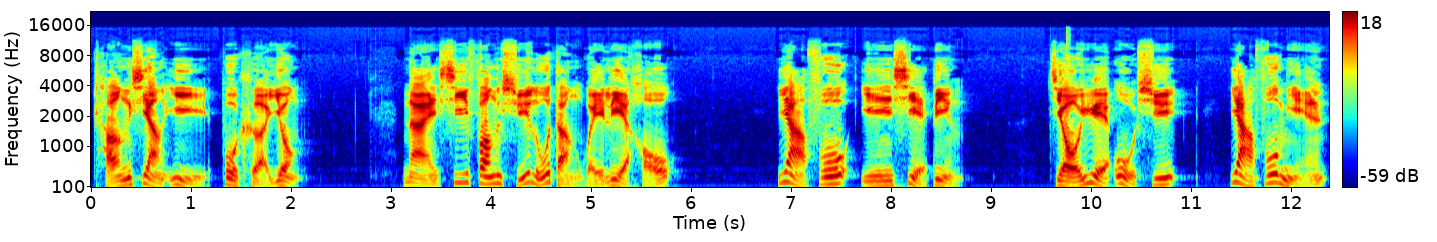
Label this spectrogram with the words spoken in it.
丞相意不可用。”乃西封徐鲁等为列侯。亚夫因谢病。九月戊戌，亚夫免，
